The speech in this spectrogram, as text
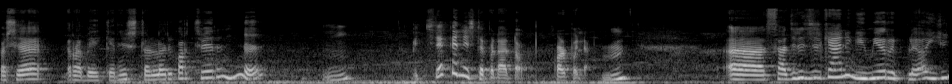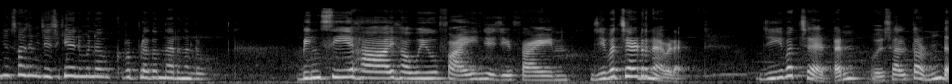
പക്ഷേ റബേക്കന് ഇഷ്ടമുള്ളവർ കുറച്ച് പേരുണ്ട്. ഇച്ചിരിയൊക്കെ എന്നെ ഇഷ്ടപ്പെടാം കേട്ടോ കുഴപ്പമില്ല. ഉം. ആഹ് സജിന ചേച്ചിക്ക് ഞാൻ ഗിവ് മി റിപ്ലൈ അയ്യോ ഞാൻ സജിന ചേച്ചിക്ക് അതിന് മുന്നേ റിപ്ലൈ തന്നായിരുന്നല്ലോ. Binsy hi how you fine ചേച്ചി ഫൈൻ ജീവച്ചേട്ടൻ എവിടെ ജീവച്ചേട്ടൻ ഒരു സ്ഥലത്തുണ്ട്.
